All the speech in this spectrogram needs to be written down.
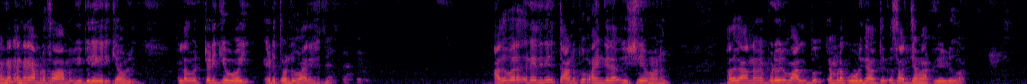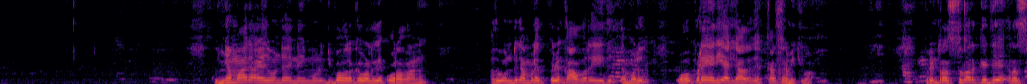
അങ്ങനെ അങ്ങനെ നമ്മുടെ ഫാം വിപുലീകരിക്കാവുള്ളൂ. അല്ലാതെ ഒറ്റടിക്ക് പോയി എടുത്തുകൊണ്ട് വരരുത്. അതുപോലെ തന്നെ ഇതിന് തണുപ്പ് ഭയങ്കര വിഷയമാണ്. അത് കാരണം എപ്പോഴും ഒരു ബൾബ് നമ്മളെ കൂടിനകത്തേക്ക് സജ്ജമാക്കി ഇടുക. കുഞ്ഞന്മാരായതുകൊണ്ട് തന്നെ ഇമ്മ്യൂണിറ്റി പവറൊക്കെ വളരെ കുറവാണ്. അതുകൊണ്ട് നമ്മൾ എപ്പോഴും കവർ ചെയ്ത് നമ്മൾ ഓപ്പൺ ഏരിയ അല്ലാതെ വെക്കാൻ ശ്രമിക്കുക. പിന്നെ ഡ്രസ് വർക്കിന്റെ ഡ്രസ്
